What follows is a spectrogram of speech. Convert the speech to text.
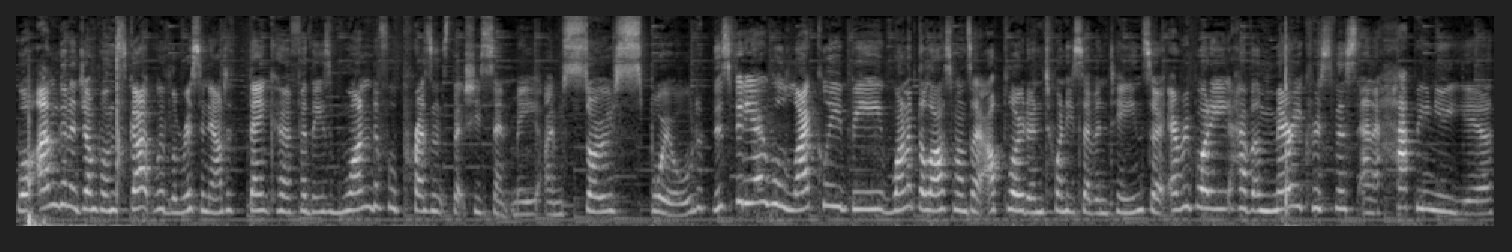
Well, I'm gonna jump on Skype with Larissa now to thank her for these wonderful presents that she sent me. I'm so spoiled. This video will likely be one of the last ones I upload in 2017, so everybody have a Merry Christmas and a Happy New Year.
